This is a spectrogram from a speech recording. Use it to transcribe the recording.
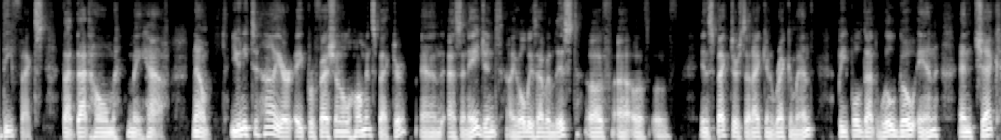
defects that that home may have. Now, you need to hire a professional home inspector. And as an agent, I always have a list of, uh, of, of, inspectors that I can recommend. people that will go in and check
